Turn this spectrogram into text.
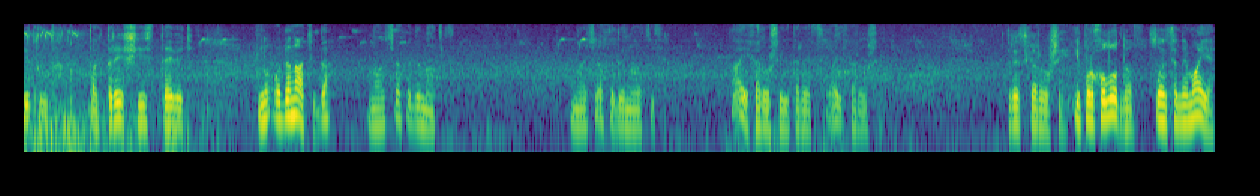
Всі тут. Так, 3, 6, 9. Ну, 11, так? Да? На очах 11. На очах 11. Ай, хороший вітерець, ай, хороший. Вітерець хороший. І прохолодно, сонця немає.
